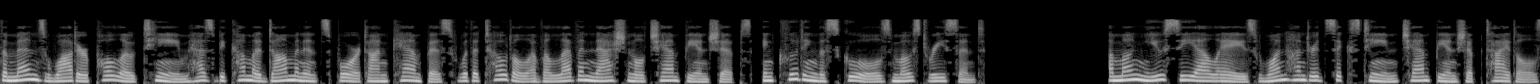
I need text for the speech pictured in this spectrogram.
The men's water polo team has become a dominant sport on campus with a total of 11 national championships, including the school's most recent. Among UCLA's 116 championship titles,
